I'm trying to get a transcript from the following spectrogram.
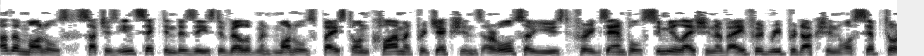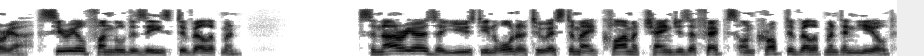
Other models, such as insect and disease development models based on climate projections are also used, for example simulation of aphid reproduction or septoria cereal fungal disease development. Scenarios are used in order to estimate climate change's effects on crop development and yield.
